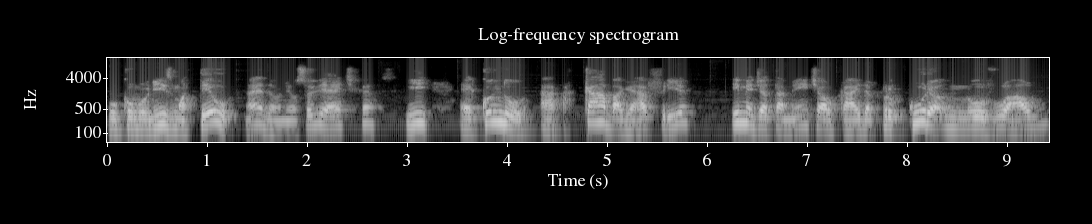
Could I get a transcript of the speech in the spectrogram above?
o comunismo ateu né, da União Soviética. E é, quando a, acaba a Guerra Fria, imediatamente a Al-Qaeda procura um novo alvo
